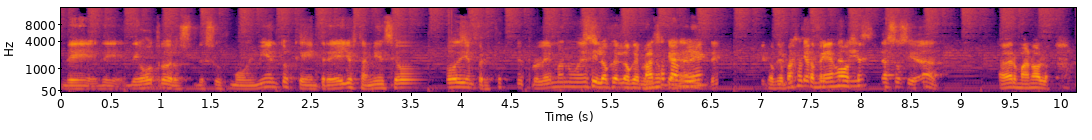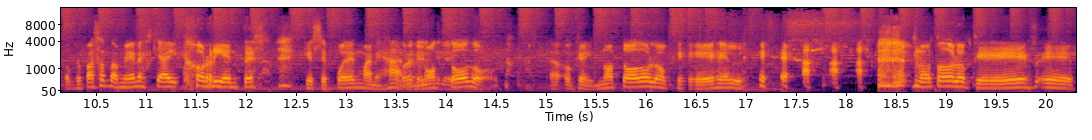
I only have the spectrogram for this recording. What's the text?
de, de, otro de, los, de sus movimientos que entre ellos también se odian, pero es que el problema no es... Sí, lo que, lo que pasa también, lo que pasa también, José, la sociedad. A ver, Manolo, lo que pasa también es que hay corrientes que se pueden manejar, no todo, ok, no todo lo que es el, no todo lo que es eh,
